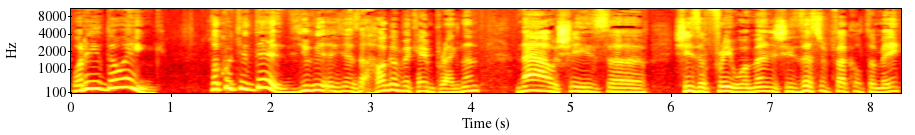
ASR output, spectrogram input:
What are you doing? Look what you did. You, Hagar became pregnant. Now she's uh, she's a free woman. She's disrespectful to me,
